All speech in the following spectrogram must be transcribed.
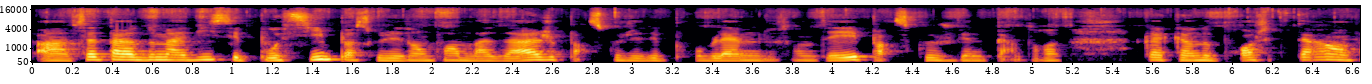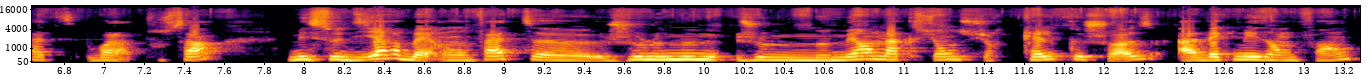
À cette période de ma vie, c'est possible parce que j'ai des enfants en bas âge, parce que j'ai des problèmes de santé, parce que je viens de perdre quelqu'un de proche, etc. En fait, voilà, tout ça. Mais se dire, ben en fait, euh, je, me, je me mets en action sur quelque chose avec mes enfants,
